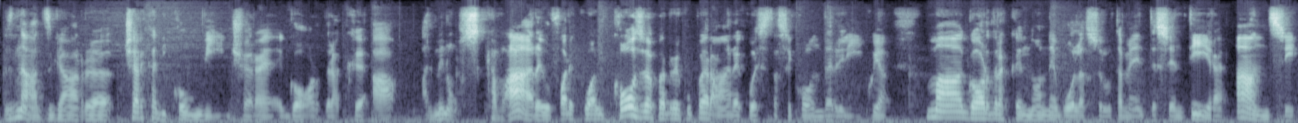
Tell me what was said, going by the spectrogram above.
Snazgar cerca di convincere Gordrak a almeno scavare o fare qualcosa per recuperare questa seconda reliquia, ma Gordrak non ne vuole assolutamente sentire, anzi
